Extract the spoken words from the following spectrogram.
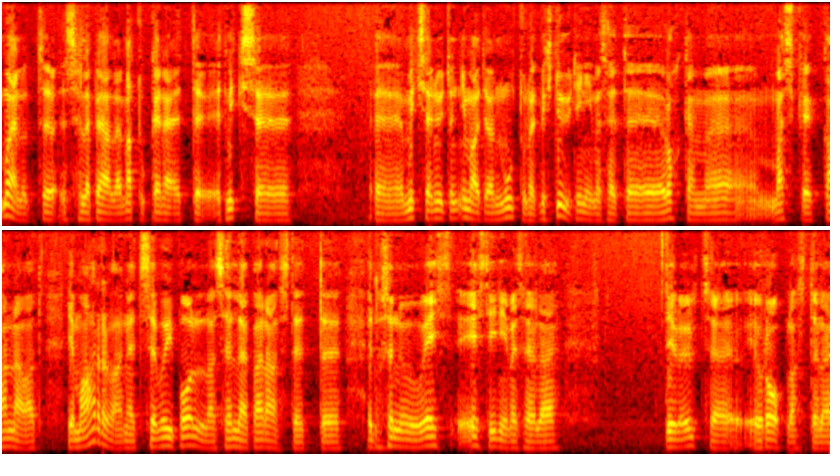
mõelnud selle peale natukene, et, et miks see miks see nüüd on, niimoodi on muutunud, miks nüüd inimesed äh, rohkem äh, maske kannavad? Ja ma arvan, et see võib olla sellepärast, et, et noh, see on ju Eesti, Eesti inimesele ja üleüldse eurooplastele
